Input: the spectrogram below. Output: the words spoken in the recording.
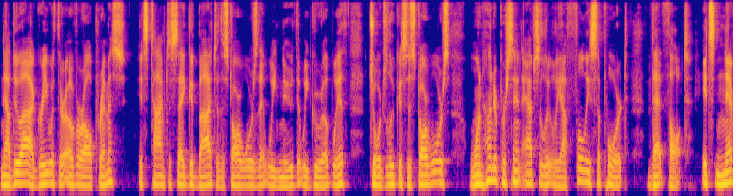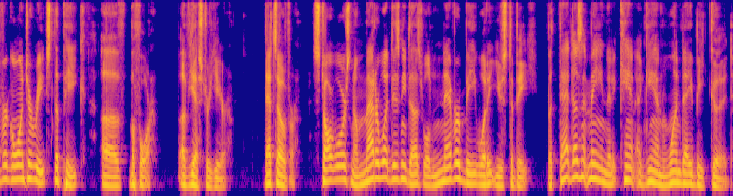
Now, do I agree with their overall premise? It's time to say goodbye to the Star Wars that we knew, that we grew up with. George Lucas's Star Wars. 100% absolutely. I fully support that thought. It's never going to reach the peak of before, of yesteryear. That's over. Star Wars, no matter what Disney does, will never be what it used to be. But that doesn't mean that it can't again one day be good.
